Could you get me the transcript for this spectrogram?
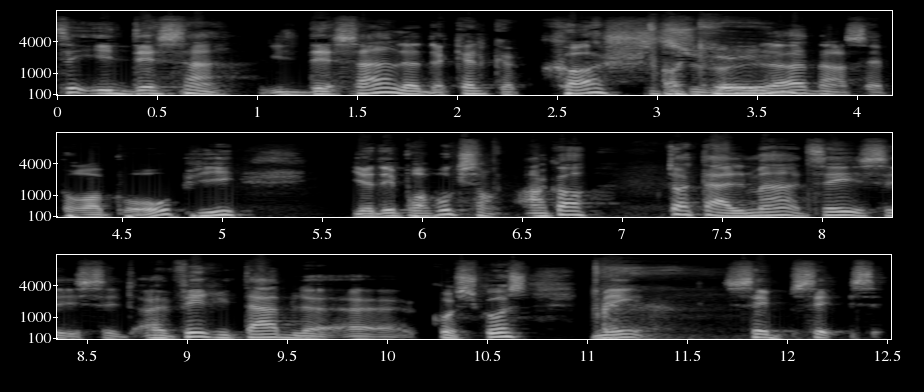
tu sais, il descend. Il descend là, de quelques coches, si tu veux, là, dans ses propos. Puis il y a des propos qui sont encore totalement, tu sais, c'est, c'est un véritable euh, couscous, mais c'est, c'est, c'est-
